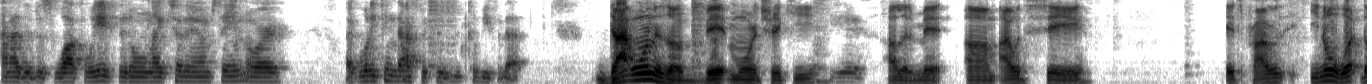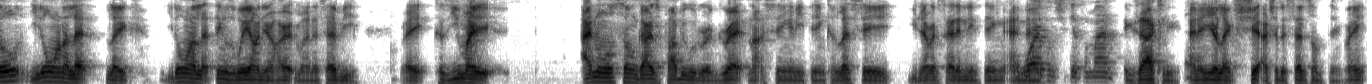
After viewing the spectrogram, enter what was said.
and either just walk away if they don't like each other? You know what I'm saying, or like, what do you think the aspect could be for that? That one is a bit more tricky. Yeah, I'll admit. Um, I would say it's probably you know what though. You don't want to let like you don't want to let things weigh on your heart, man. It's heavy, right? Because you might. I know some guys probably would regret not saying anything. Because let's say you never said anything, and then, worse than she gets a man. exactly, and then you're like, shit, I should have said something, right?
